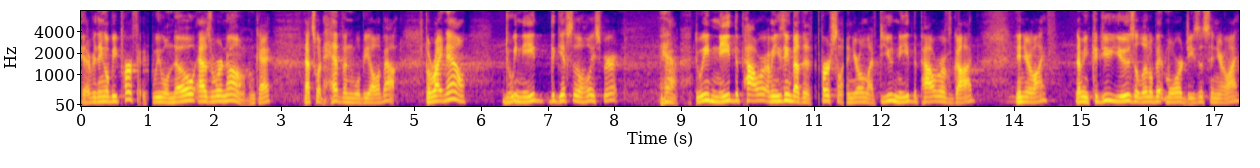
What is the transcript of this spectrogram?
everything will be perfect. We will know as we're known, okay? That's what heaven will be all about. But right now, do we need the gifts of the Holy Spirit? Yeah. Do we need the power? I mean, you think about this personally in your own life. Do you need the power of God in your life? I mean, could you use a little bit more Jesus in your life?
